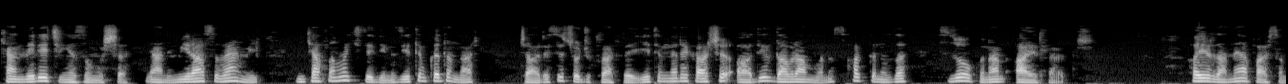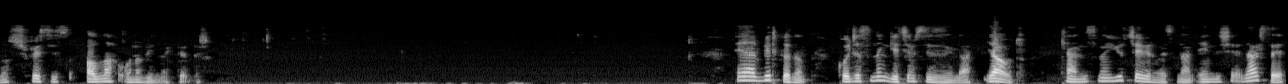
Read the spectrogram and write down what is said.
kendileri için yazılmışı, yani mirası vermeyip nikahlamak istediğiniz yetim kadınlar, çaresiz çocuklar ve yetimlere karşı adil davranmanız hakkınızda size okunan ayetlerdir. Hayırdan ne yaparsanız şüphesiz Allah onu bilmektedir. Eğer bir kadın kocasının geçimsizliğinden yahut kendisine yüz çevirmesinden endişe ederse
